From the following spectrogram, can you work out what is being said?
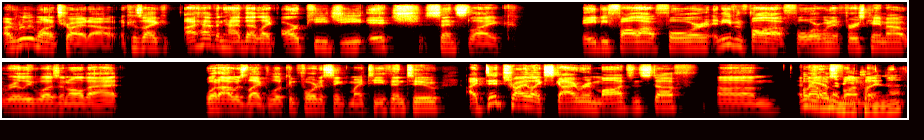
I really want to try it out because like I haven't had that like RPG itch since like maybe Fallout 4 and even Fallout 4 when it first came out really wasn't all that what I was like looking for to sink my teeth into. I did try like Skyrim mods and stuff. Um and oh that yeah, I was remember fun. you playing that.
